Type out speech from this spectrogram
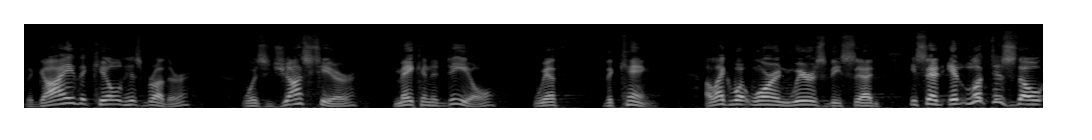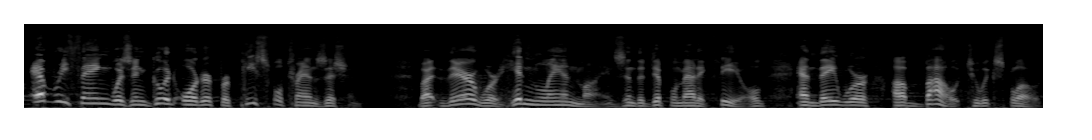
the guy that killed his brother was just here making a deal with the king. I like what Warren Wiersbe said. He said, It looked as though everything was in good order for peaceful transition, but there were hidden landmines in the diplomatic field, and they were about to explode.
